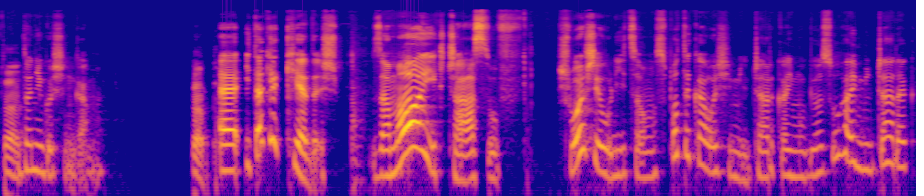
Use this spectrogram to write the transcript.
Tak, do niego sięgamy. prawda. I tak jak kiedyś, za moich czasów, szło się ulicą, spotykało się Milczarka i mówiło: Słuchaj, Milczarek,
